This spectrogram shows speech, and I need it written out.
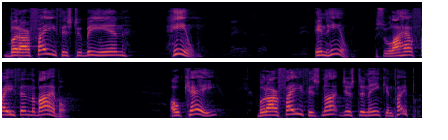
But our faith is to be in Him. In Him. So, well, I have faith in the Bible. Okay, but our faith is not just in ink and paper.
